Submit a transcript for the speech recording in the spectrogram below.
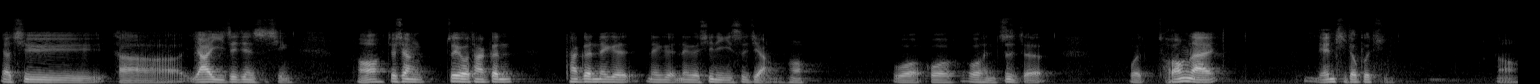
要去啊压抑这件事情。哦，就像最后他跟他跟那个那个那个心理医师讲哈，我我我很自责，我从来连提都不提，啊。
